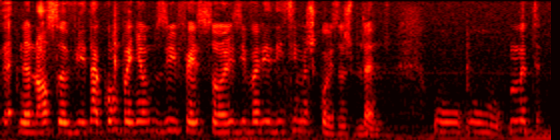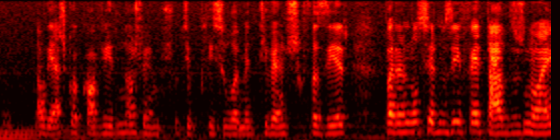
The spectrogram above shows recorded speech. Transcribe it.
eh, na nossa vida, acompanhamos infecções e variedíssimas coisas. Portanto, o, o aliás, com a Covid, nós vemos o tipo de isolamento que tivemos que fazer para não sermos infectados, não é?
